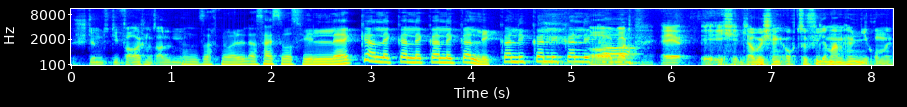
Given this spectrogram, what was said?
Stimmt, die verarschen uns alle nur. und sagt nur, das heißt sowas wie lecker, lecker, lecker, lecker, lecker, lecker, lecker, lecker. Oh Gott, ey, ich glaube, ich hänge auch zu viel in meinem Handy rum.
